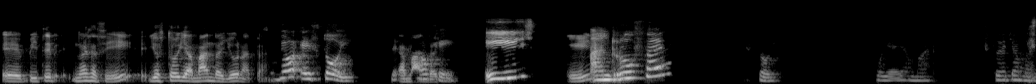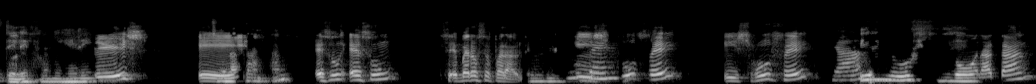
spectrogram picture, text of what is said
Eh, bitte, no es así. Yo estoy llamando a Jonathan. yo estoy. Llamando. Y anrufen. estoy. Voy a llamar. Estoy llamando. Telefonieren. ich, eh, es un, es un verbo separable. Ich Rufen, rufe, ich rufe ya. Ich rufe Jonathan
